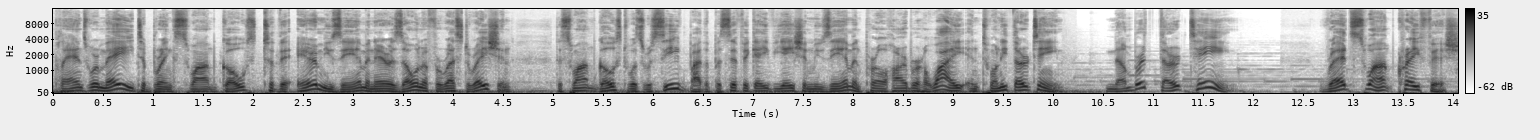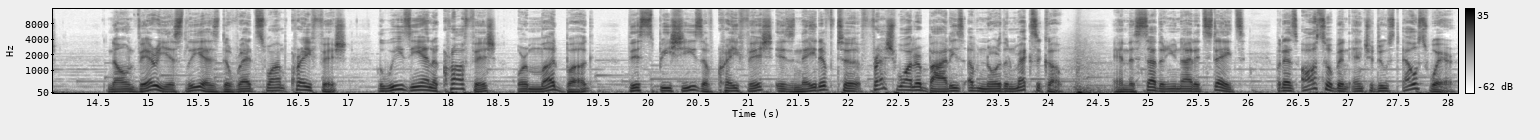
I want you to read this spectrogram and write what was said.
Plans were made to bring Swamp Ghost to the Air Museum in Arizona for restoration. The Swamp Ghost was received by the Pacific Aviation Museum in Pearl Harbor, Hawaii in 2013. Number 13. Red Swamp Crayfish Known variously as the red swamp crayfish, Louisiana crawfish, or mudbug, this species of crayfish is native to freshwater bodies of northern Mexico and the southern United States, but has also been introduced elsewhere,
